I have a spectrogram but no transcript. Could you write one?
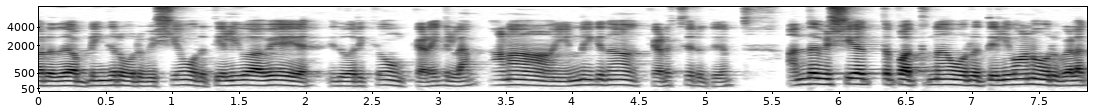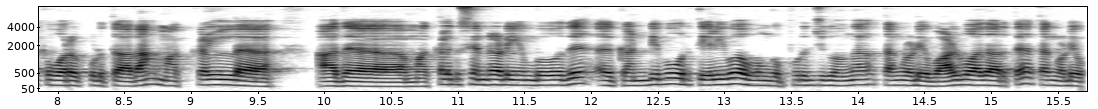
வருது அப்படிங்கிற ஒரு விஷயம் ஒரு தெளிவாகவே இது வரைக்கும் கிடைக்கல. ஆனால் இன்றைக்கி தான் கிடச்சிருக்கு. அந்த விஷயத்தை பற்றின ஒரு தெளிவான ஒரு விளக்க வர கொடுத்தா தான் மக்கள் அதை மக்களுக்கு சென்றடையும் போது அது கண்டிப்பாக ஒரு தெளிவாக அவங்க புரிஞ்சுக்குவாங்க. தங்களுடைய வாழ்வாதாரத்தை தங்களுடைய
